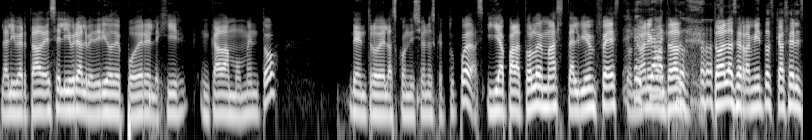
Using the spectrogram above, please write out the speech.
La libertad, ese libre albedrío de poder elegir en cada momento dentro de las condiciones que tú puedas. Y ya para todo lo demás está el Bien Fest, donde van a encontrar todas las herramientas que hace el,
